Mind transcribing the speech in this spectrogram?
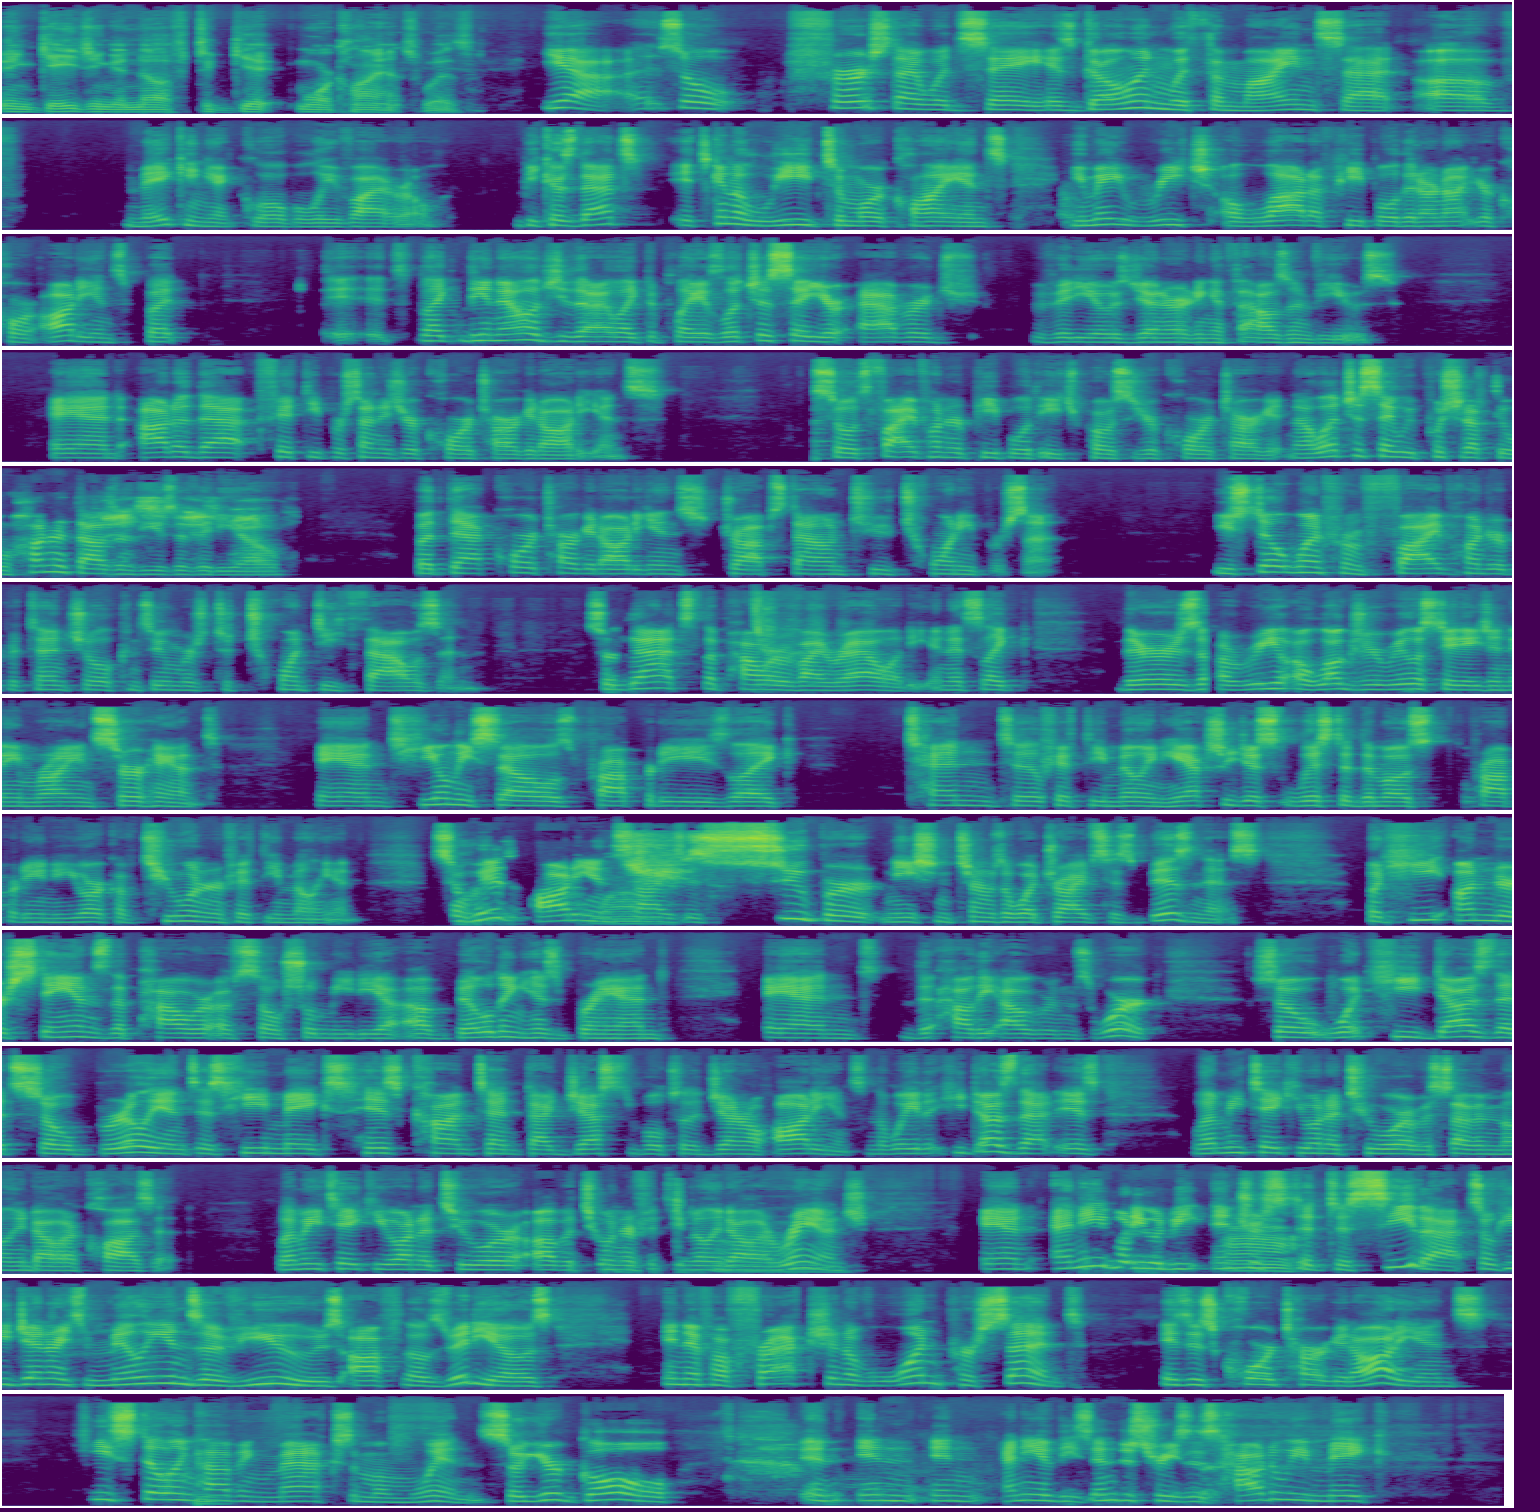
engaging enough to get more clients with? Yeah. So, first, I would say is going with the mindset of making it globally viral because that's it's going to lead to more clients. You may reach a lot of people that are not your core audience, but it's like the analogy that I like to play is let's just say your average video is generating a thousand views. And out of that, 50% is your core target audience. So it's 500 people with each post is your core target. Now, let's just say we push it up to 100,000 views a video, but that core target audience drops down to 20%. You still went from 500 potential consumers to 20,000. So that's the power of virality. And it's like there's a real a luxury real estate agent named Ryan Serhant, and he only sells properties like 10 to 50 million. He actually just listed the most property in New York of 250 million. So his audience wow. size is super niche in terms of what drives his business. But he understands the power of social media, of building his brand and the, how the algorithms work. So what he does that's so brilliant is he makes his content digestible to the general audience. And the way that he does that is let me take you on a tour of a $7 million closet let me take you on a tour of a $250 million oh, ranch. And anybody would be mm. interested to see that. So he generates millions of views off those videos. And if a fraction of 1% is his core target audience, he's still mm. having maximum wins. So your goal in in in any of these industries is how do we make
